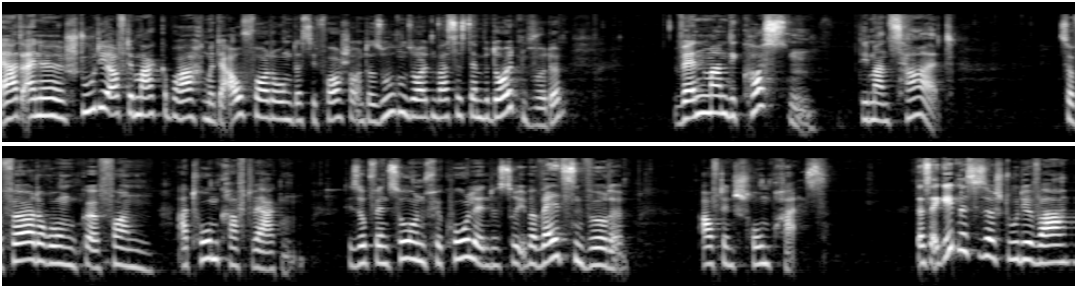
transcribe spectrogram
Er hat eine Studie auf den Markt gebracht mit der Aufforderung, dass die Forscher untersuchen sollten, was es denn bedeuten würde, wenn man die Kosten, die man zahlt zur Förderung von Atomkraftwerken, die Subventionen für Kohleindustrie überwälzen würde auf den Strompreis. Das Ergebnis dieser Studie war,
